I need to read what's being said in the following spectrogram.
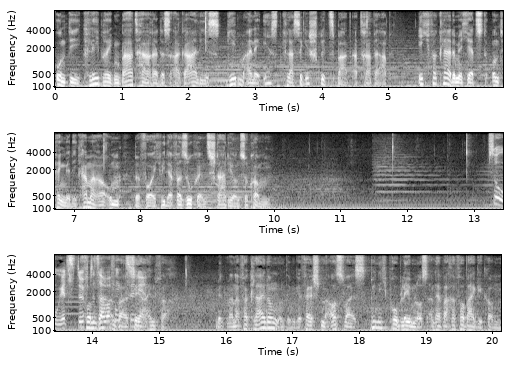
Und die klebrigen Barthaare des Agalis geben eine erstklassige Spitzbartattrappe ab. Ich verkleide mich jetzt und hänge mir die Kamera um, bevor ich wieder versuche, ins Stadion zu kommen. So, jetzt dürfte Von es da aber an war es sehr funktionieren. einfach. Mit meiner Verkleidung und dem gefälschten Ausweis bin ich problemlos an der Wache vorbeigekommen.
